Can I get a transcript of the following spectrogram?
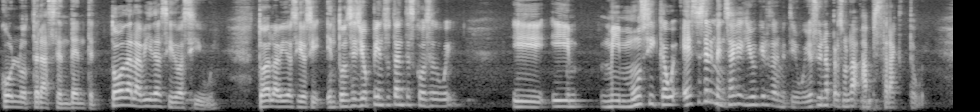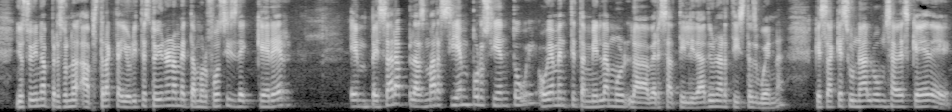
con lo trascendente. Toda la vida ha sido así, güey. Toda la vida ha sido así. Entonces yo pienso tantas cosas, güey. Y, y mi música, güey. Ese es el mensaje que yo quiero transmitir, güey. Yo soy una persona abstracta, güey. Yo soy una persona abstracta y ahorita estoy en una metamorfosis de querer empezar a plasmar 100%, güey. Obviamente también la, versatilidad de un artista es buena. Que saques un álbum, ¿sabes qué? De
